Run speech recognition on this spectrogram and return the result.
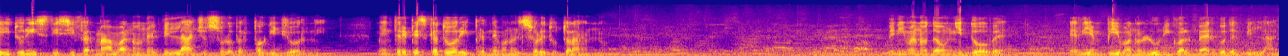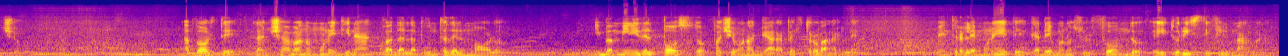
i turisti si fermavano nel villaggio solo per pochi giorni, mentre i pescatori prendevano il sole tutto l'anno. Venivano da ogni dove e riempivano l'unico albergo del villaggio. A volte lanciavano monete in acqua dalla punta del molo i bambini del posto facevano a gara per trovarle, mentre le monete cadevano sul fondo e i turisti filmavano.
